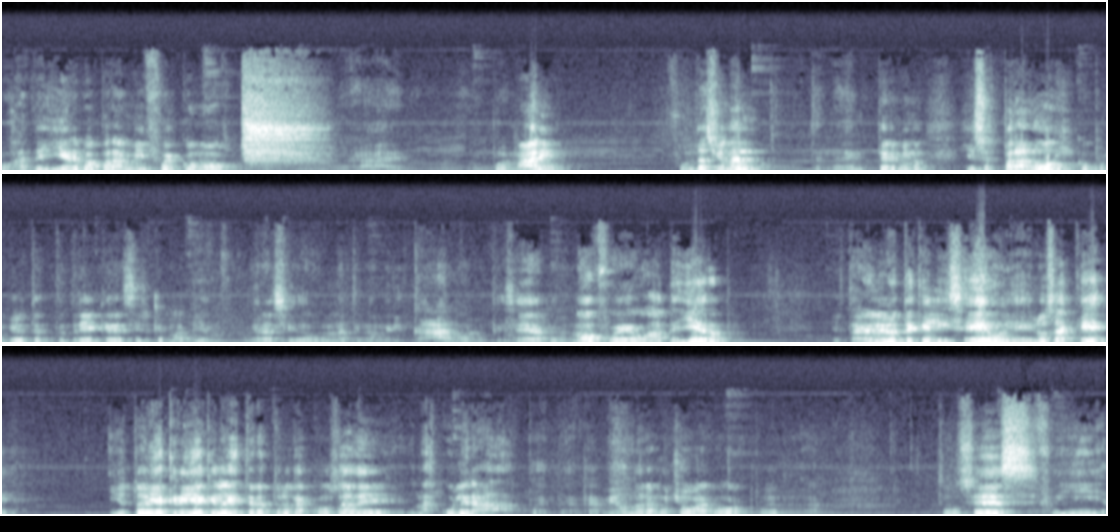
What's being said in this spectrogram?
Hojas de hierba para mí fue como poemario, fundacional en términos, y eso es paradójico, porque yo te tendría que decir que más bien hubiera sido un latinoamericano o lo que sea, pero no, fue hojas de hierba. Estaba en la biblioteca del liceo y ahí lo saqué. Y yo todavía creía que la literatura era una cosa de unas culeradas, pues, para mí eso no era mucho valor, pues, Entonces fui,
